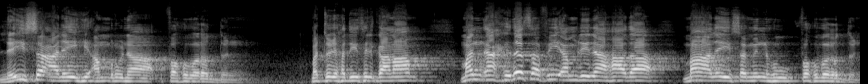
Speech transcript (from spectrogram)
ലൈസ അലൈഹി അമ്രുന ഫഹുവറുദ്ദുൻ മറ്റൊരു ഹദീസിൽ കാണാം മൻ അഹ്ദസ ഫീ ഹാദ ഹാദാ മാ ലൈസ മിൻഹു ഫഹുവറുദ്ദുൻ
